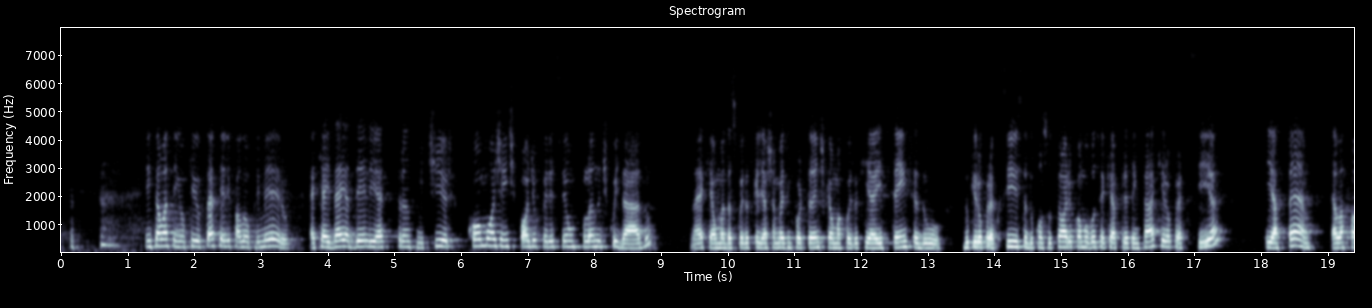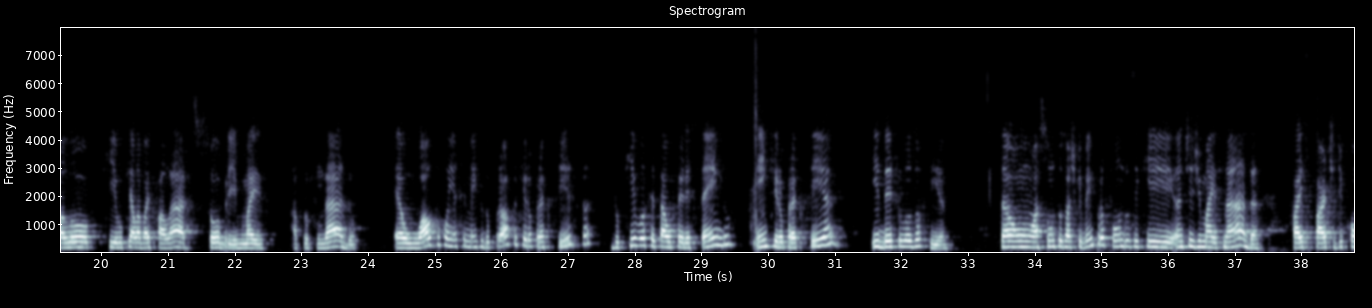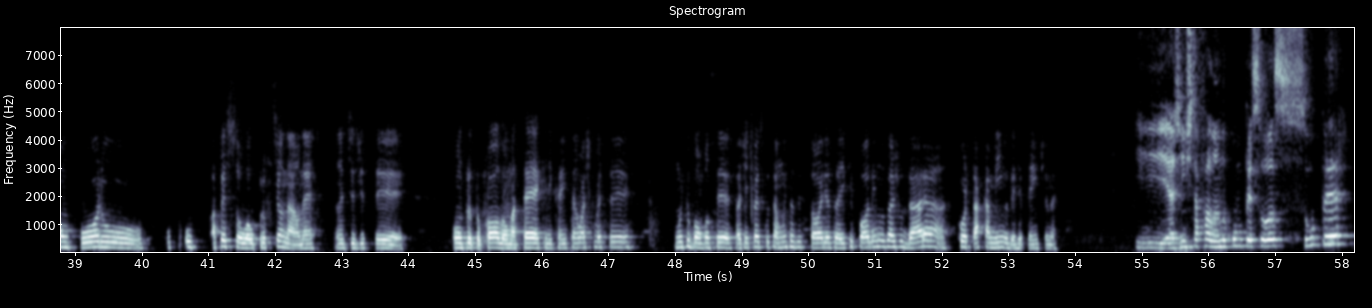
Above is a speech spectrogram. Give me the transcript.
Então, assim, o que o Seth ele falou primeiro é que a ideia dele é transmitir como a gente pode oferecer um plano de cuidado, né, que é uma das coisas que ele acha mais importante, que é uma coisa que é a essência do, do quiropraxista, do consultório, como você quer apresentar a quiropraxia. E a Pam, ela falou que o que ela vai falar sobre mais aprofundado é o autoconhecimento do próprio quiropraxista, do que você está oferecendo em quiropraxia e de filosofia. São assuntos, acho que bem profundos e que, antes de mais nada, faz parte de compor o, o, a pessoa, o profissional, né? Antes de ser um protocolo ou uma técnica. Então, acho que vai ser muito bom. Você, a gente vai escutar muitas histórias aí que podem nos ajudar a cortar caminho, de repente, né? E a gente está falando com pessoas super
